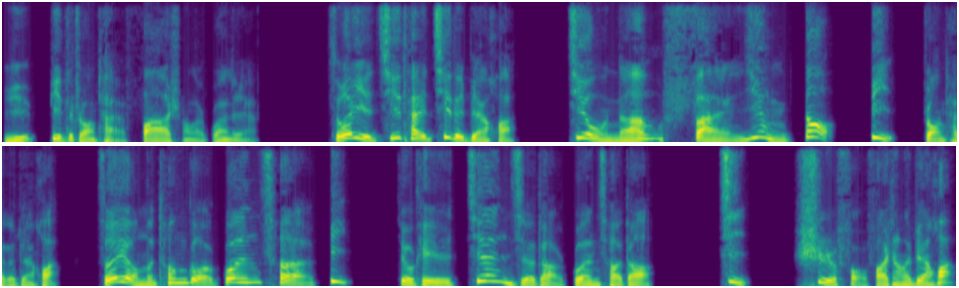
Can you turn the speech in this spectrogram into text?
与 B 的状态发生了关联，所以基态 G 的变化。就能反映到 B 状态的变化，所以我们通过观测 B 就可以间接的观测到 G 是否发生了变化。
